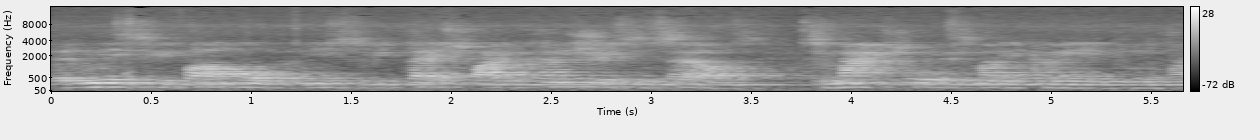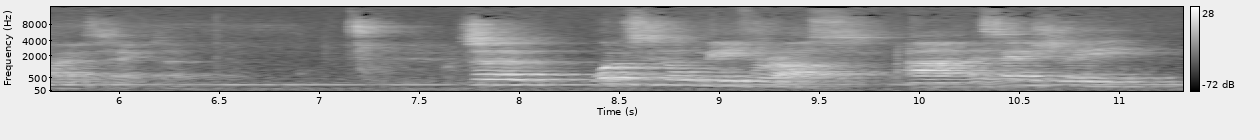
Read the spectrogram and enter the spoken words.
There needs to be far more that needs to be pledged by the countries themselves to match all this money coming in from the private sector. So what does it all mean for us? Uh, essentially,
